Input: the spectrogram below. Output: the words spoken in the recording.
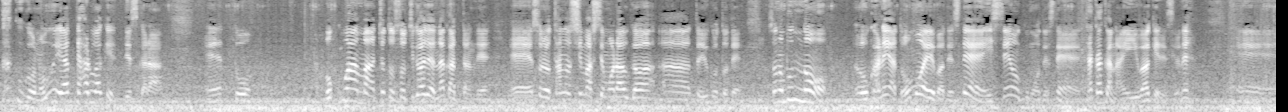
覚悟の上やってはるわけですから、えー、っと、僕はまあちょっとそっち側ではなかったんで、えー、それを楽しませてもらう側ということで、その分のお金やと思えばですね、1000億もですね、高かないわけですよね。えー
